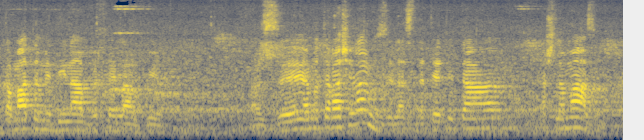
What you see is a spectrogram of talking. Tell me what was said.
הקמת המדינה וחיל האוויר. אז המטרה שלנו זה לתת את ההשלמה הזאת.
